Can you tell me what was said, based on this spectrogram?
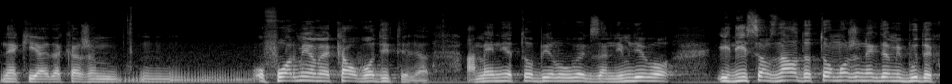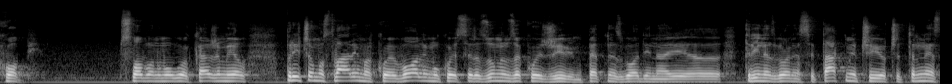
neki, ajde da kažem, mm, oformio me kao voditelja. A meni je to bilo uvek zanimljivo i nisam znao da to može negde mi bude hobi. Slobodno mogu da kažem, jer pričam o stvarima koje volim, u koje se razumem, za koje živim. 15 godina, 13 godina se takmiči, od 14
